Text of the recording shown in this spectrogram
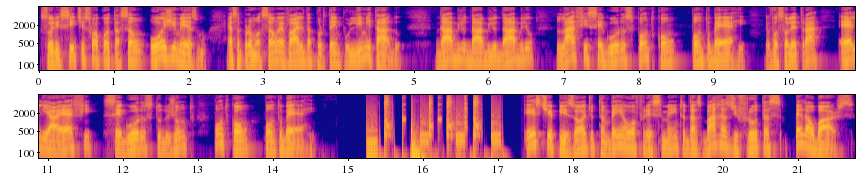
Solicite sua cotação hoje mesmo. Essa promoção é válida por tempo limitado. www.lafseguros.com.br. Eu vou soletrar L-A-F seguros, tudo junto.com.br. Este episódio também é o oferecimento das barras de frutas Pedal Bars.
